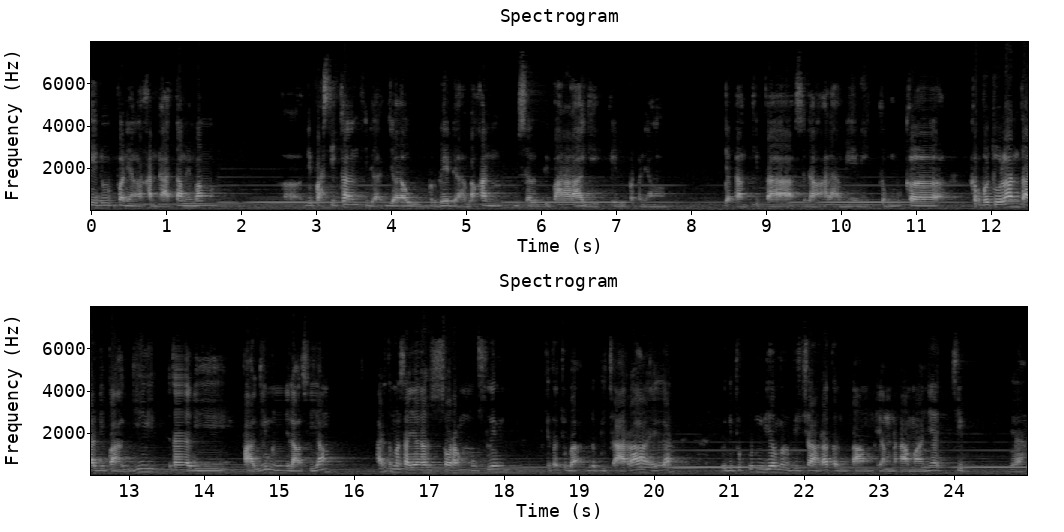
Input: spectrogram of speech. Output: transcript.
kehidupan yang akan datang memang uh, dipastikan tidak jauh berbeda bahkan bisa lebih parah lagi. Kehidupan yang yang kita sedang alami ini. Ke, ke kebetulan tadi pagi tadi pagi menjelang siang ada teman saya seorang muslim. Kita coba berbicara ya kan? Begitupun dia berbicara tentang yang namanya chip ya.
